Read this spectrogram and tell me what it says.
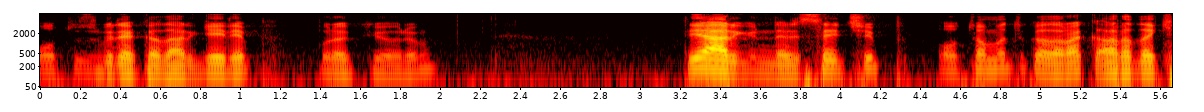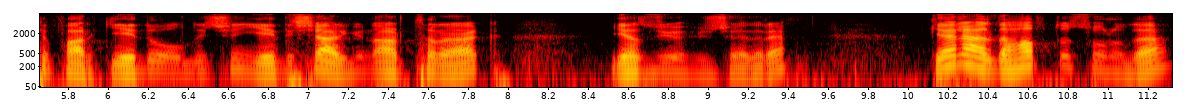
31'e kadar gelip bırakıyorum. Diğer günleri seçip otomatik olarak aradaki fark 7 olduğu için 7'şer gün artırarak yazıyor hücrelere. Genelde hafta sonu da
